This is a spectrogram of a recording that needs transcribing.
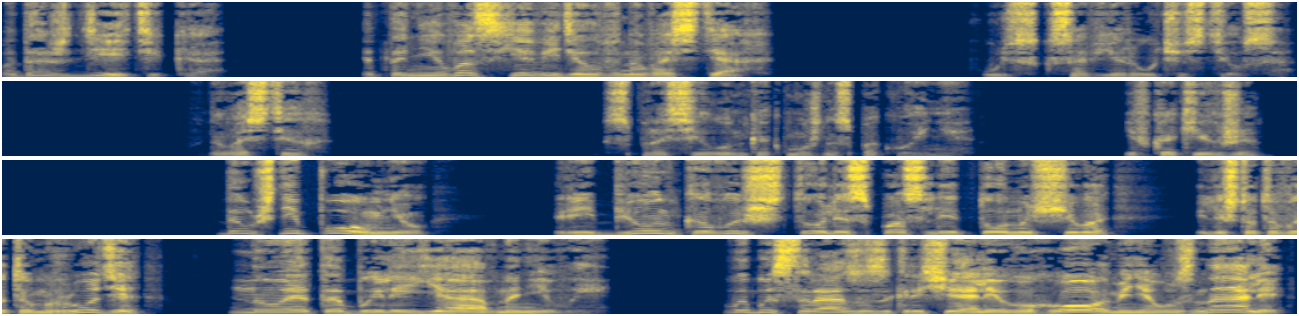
Подождите-ка, это не вас я видел в новостях. Пульс Ксавьера участился. — В новостях? — спросил он как можно спокойнее. — И в каких же? — Да уж не помню. Ребенка вы, что ли, спасли тонущего или что-то в этом роде, но это были явно не вы. Вы бы сразу закричали «Ого, меня узнали!»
